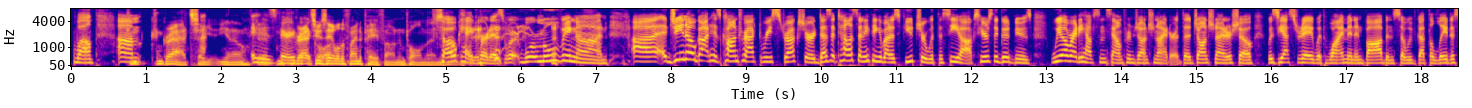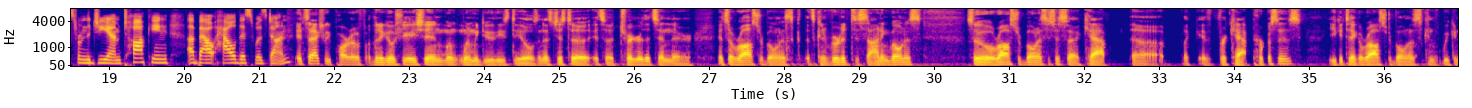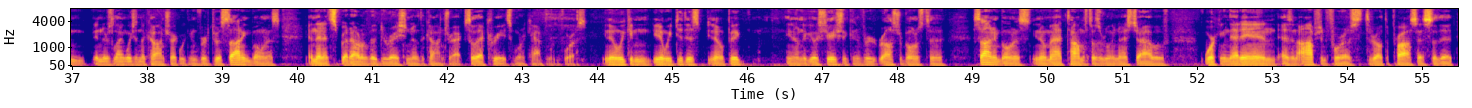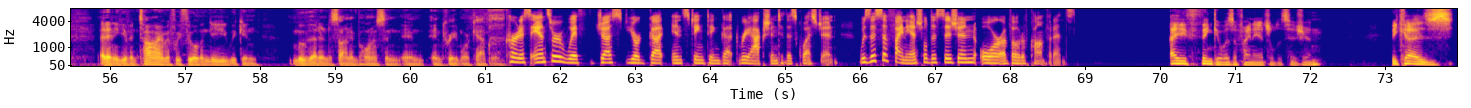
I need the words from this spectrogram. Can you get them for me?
Well, um, Congrats. I, you know, It is very, very congrats. He was cool. able to find a payphone in Pullman. So okay, Curtis, we're, we're moving on. Uh, Geno got his contract restructured. Does it tell us anything about his future with the Seahawks? Here's the good news: we already have some sound from John Schneider. The John Schneider show was yesterday with Wyman and Bob, and so we've got the latest from the GM talking about how this was done. It's actually part of the negotiation when, when we do these deals, and it's just a it's a trigger that's in there. It's a roster bonus that's converted to signing bonus. So a roster bonus is just a cap, uh, like for cap purposes. You could take a roster bonus. Can, we can, and there's language in the contract. We convert to a signing bonus, and then it's spread out over the duration of the contract. So that creates more cap room for us. You know, we can, you know, we did this, you know, big you know, negotiation to convert roster bonus to signing bonus. You know, Matt Thomas does a really nice job of working that in as an option for us throughout the process so that at any given time, if we feel the need, we can move that into signing bonus and, and, and create more capital. Curtis, answer with just your gut instinct and gut reaction to this question. Was this a financial decision or a vote of confidence? I think it was a financial decision because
